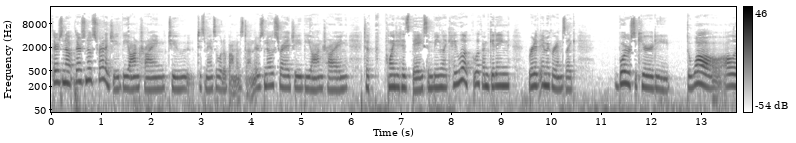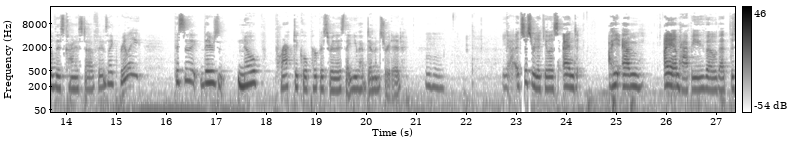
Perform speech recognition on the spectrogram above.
there's no there's no strategy beyond trying to dismantle what Obama's done. There's no strategy beyond trying to point at his base and being like, "Hey, look, look, I'm getting rid of immigrants, like border security, the wall, all of this kind of stuff." And it's like, really, this is there's no practical purpose for this that you have demonstrated. Mm-hmm. Yeah, it's just ridiculous. And I am I am happy though that this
